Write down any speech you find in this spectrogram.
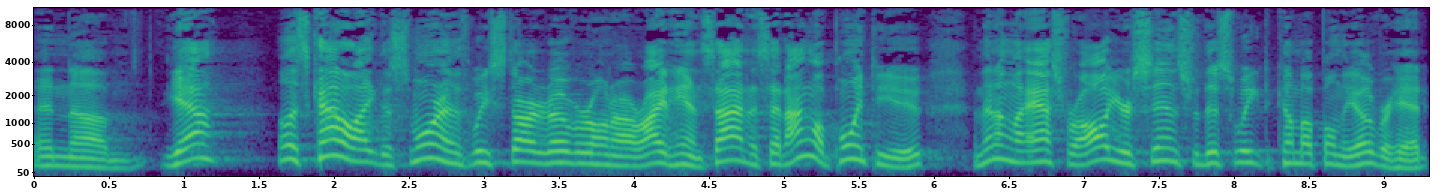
And um, yeah, well, it's kind of like this morning as we started over on our right hand side and I said, I'm going to point to you, and then I'm going to ask for all your sins for this week to come up on the overhead.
